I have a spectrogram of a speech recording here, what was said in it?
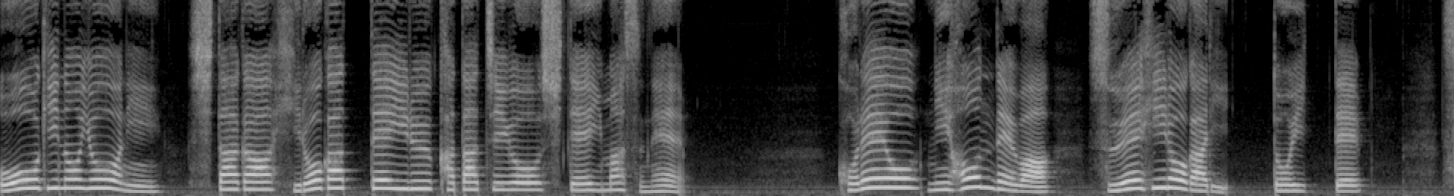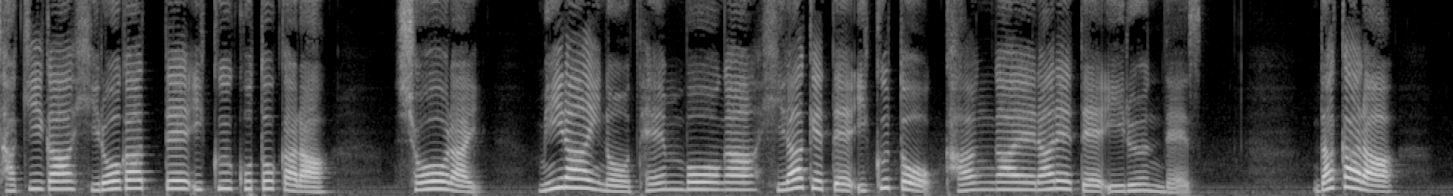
扇のように下が広がっている形をしていますね。これを日本では末広がりと言って先が広がっていくことから将来未来の展望が開けていくと考えられているんです。だから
